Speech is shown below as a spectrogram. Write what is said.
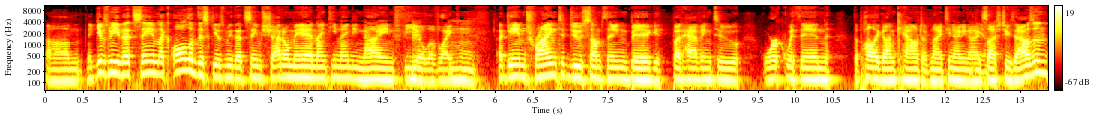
Um, it gives me that same like all of this gives me that same Shadow Man 1999 feel of like a game trying to do something big but having to work within the polygon count of 1999 slash 2000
